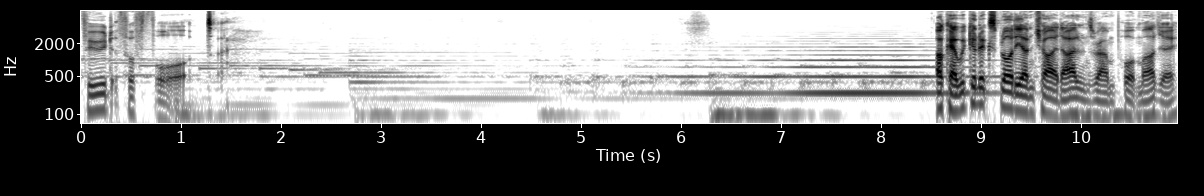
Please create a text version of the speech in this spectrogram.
Food for thought. Okay, we could explore the Uncharted Islands around Port Maje.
